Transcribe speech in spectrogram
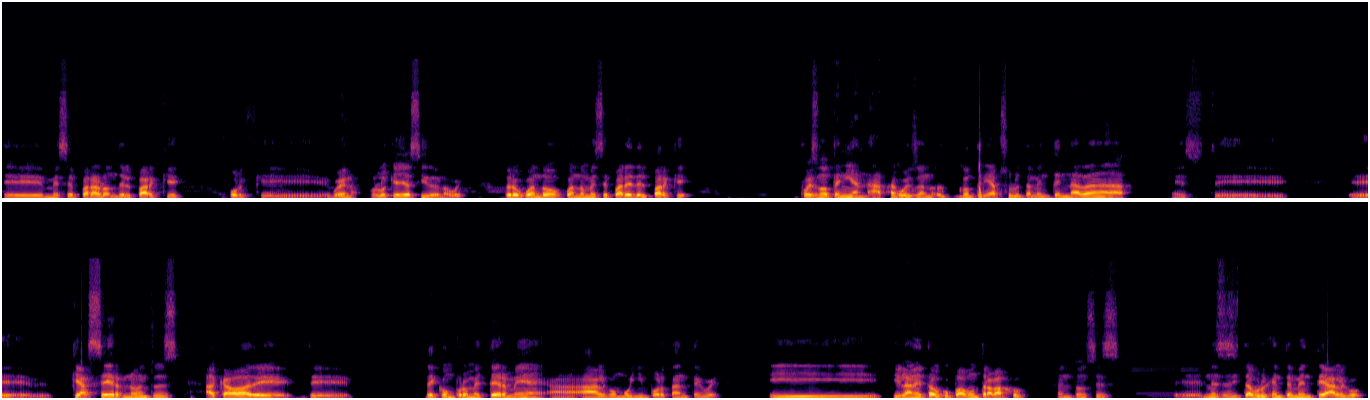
eh, me separaron del parque, porque, bueno, por lo que haya sido, ¿no, güey? Pero cuando, cuando me separé del parque, pues no tenía nada, güey. O sea, no, tenía absolutamente nada, este, eh, que hacer, ¿no? Entonces acaba de, de comprometerme a, algo muy importante, güey. Y, la neta ocupaba un trabajo. Entonces eh, necesitaba urgentemente algo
